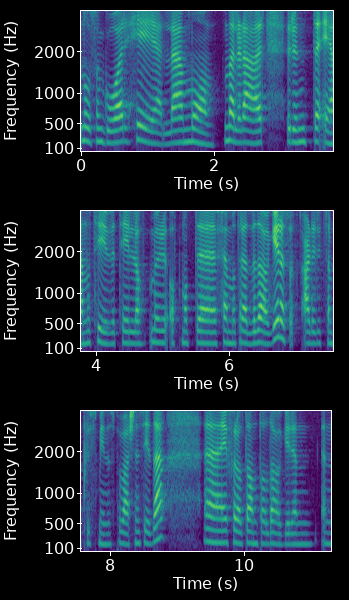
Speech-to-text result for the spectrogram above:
noe som går hele måneden, eller det er rundt 21 til opp, mot 35 eh, dager, og så er det litt sånn pluss-minus på hver sin side i forhold til antall dager en, en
